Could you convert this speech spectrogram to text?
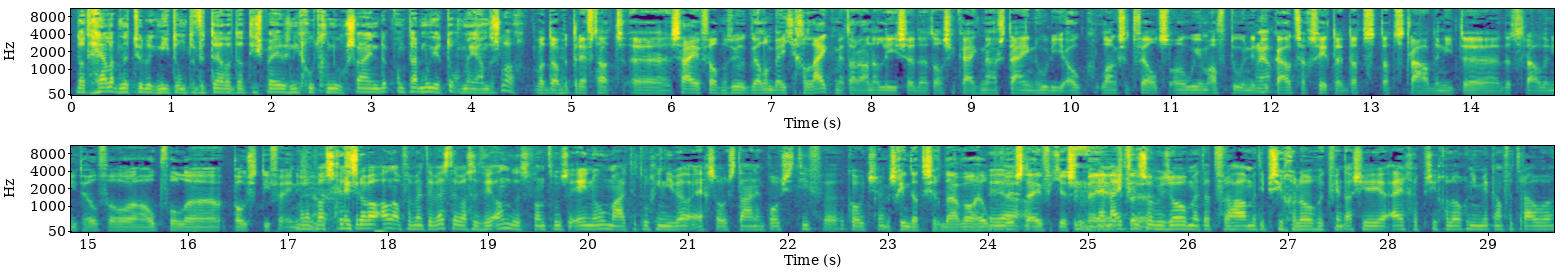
Dat helpt natuurlijk niet om te vertellen dat die spelers niet goed genoeg zijn. Want daar moet je toch mee aan de slag. Wat dat betreft had uh, Seijenveld natuurlijk wel een beetje gelijk met haar analyse. Dat als je kijkt naar Stijn, hoe die ook langs het veld, hoe je hem af en toe in de ja. dugout zag zitten. Dat, dat, straalde niet, uh, dat straalde niet heel veel uh, hoopvolle, positieve energie. Maar het was gisteren wel anders. Of met de Westen was het weer anders. Want toen toen ze 1-0 maakte, toen ging hij wel echt zo staan en positief uh, coachen. Misschien dat hij zich daar wel heel bewust ja. eventjes mee ja, maar heeft, ik vind uh... sowieso met dat verhaal met die psycholoog, ik vind als je je eigen psycholoog niet meer kan vertrouwen...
